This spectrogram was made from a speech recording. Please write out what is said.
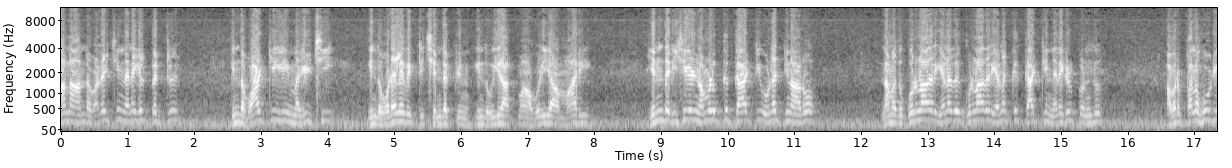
ஆனா அந்த வளர்ச்சியின் நிலைகள் பெற்று இந்த வாழ்க்கையிலே மகிழ்ச்சி இந்த உடலை வெற்றி சென்ற பின் இந்த உயிராத்மா ஒளியா மாறி எந்த ரிஷிகள் நம்மளுக்கு காட்டி உணர்த்தினாரோ நமது குருநாதர் எனது குருநாதர் எனக்கு காட்டி நிலைகள் கொண்டு அவர் பல கோடி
